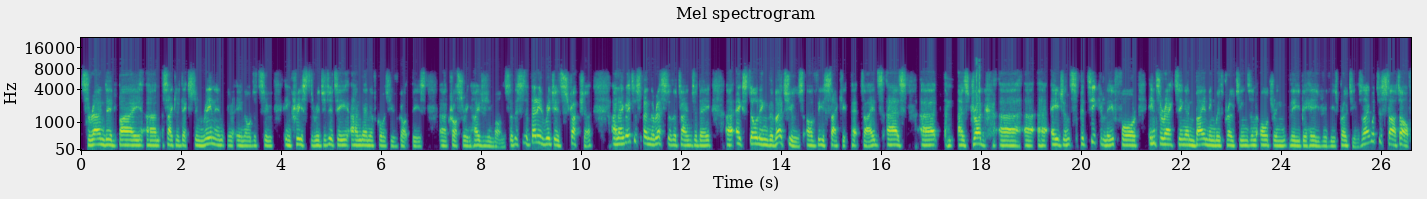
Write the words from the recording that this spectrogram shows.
surrounded by um, cyclodextrin ring in, in order to increase the rigidity. And then, of course, you've got these uh, cross ring hydrogen bonds. So this is a very rigid structure. And I'm going to spend the rest of the time today uh, extolling the virtues of these cyclic peptides as, uh, as drug uh, agents, particularly for interacting and binding with proteins and altering the behavior of these proteins. And I want to start off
